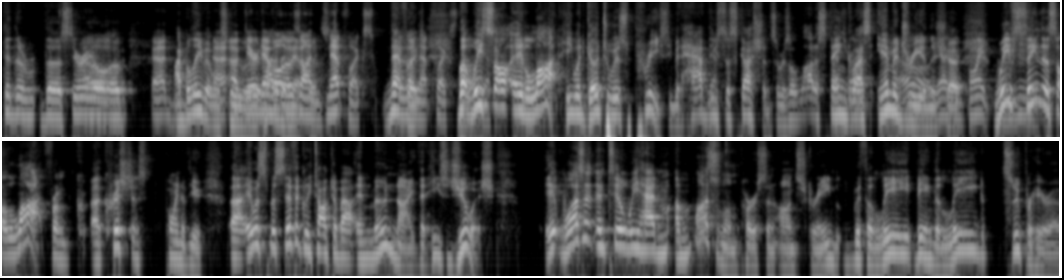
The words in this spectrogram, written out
did the the serial Oh, of Uh, I believe it was uh, Hulu. Daredevil. It been was on Netflix. Netflix. On Netflix. But we yeah. saw a lot. He would go to his priest. He would have Yeah. these discussions. There was a lot of stained glass imagery in Oh, the yeah, show. We've Mhm. seen this a lot from a Christian's point of view. Uh, it was specifically talked about in Moon Knight that he's Jewish. It wasn't until we had a Muslim person on screen with a lead being the lead superhero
